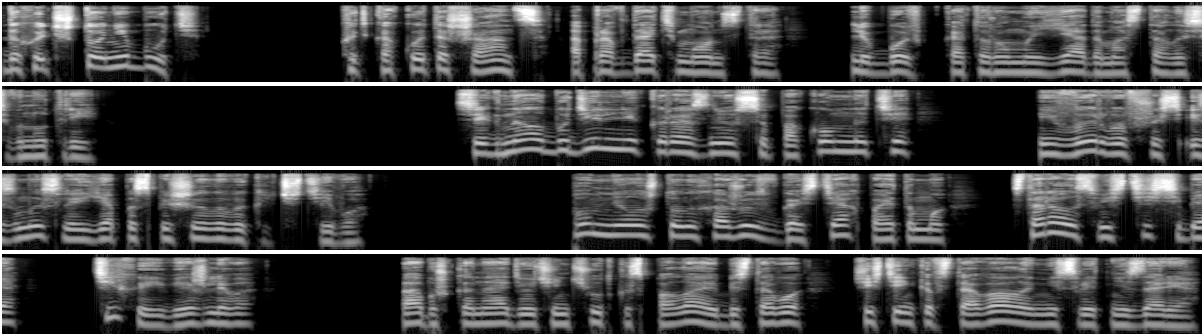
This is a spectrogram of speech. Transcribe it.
да хоть что-нибудь хоть какой-то шанс оправдать монстра, любовь к которому ядом осталась внутри. Сигнал будильника разнесся по комнате, и, вырвавшись из мыслей, я поспешила выключить его. Помнила, что нахожусь в гостях, поэтому старалась вести себя тихо и вежливо. Бабушка Надя очень чутко спала и без того частенько вставала ни свет ни заря.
